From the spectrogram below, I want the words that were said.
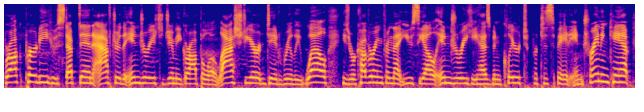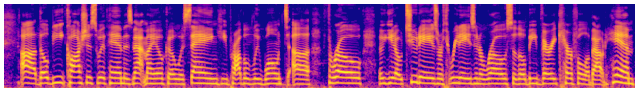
Brock Purdy, who stepped in after the injury to Jimmy Garoppolo last year, did really well. He's recovering from that UCL injury. He has been cleared to participate in training camp. Uh, they'll be cautious with him, as Matt Maiocco was saying. He probably won't uh, throw, you know, two days or three days in a row, so they'll be very careful about him.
